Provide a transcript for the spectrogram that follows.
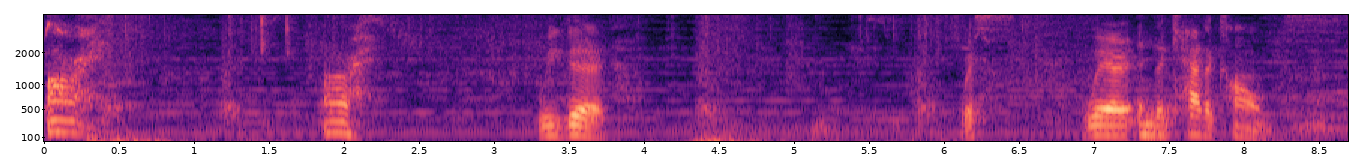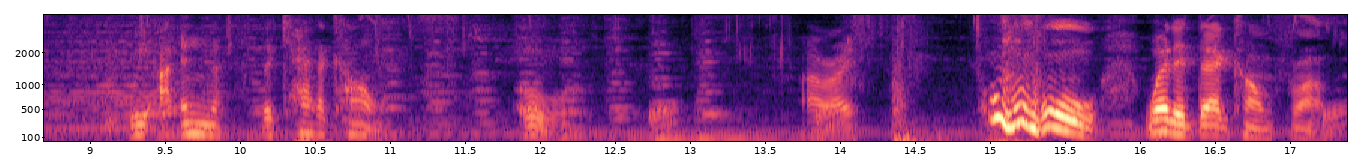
Alright. Alright. We good. We're, we're in the catacombs. We are in the, the catacombs. Oh. Alright. Ooh, where did that come from?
